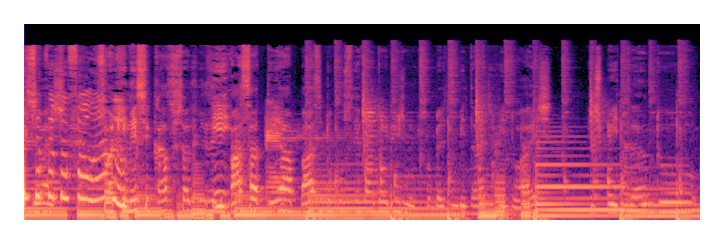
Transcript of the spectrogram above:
isso que eu tô Só que falando. nesse caso, os Estados Unidos E- passa a ter a base do conservadorismo sobre as liberdades individuais, respeitando o-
